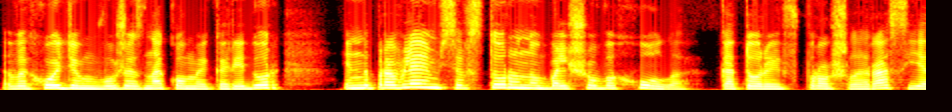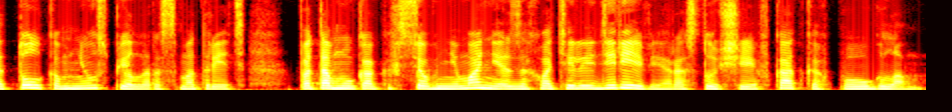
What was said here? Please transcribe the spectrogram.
Выходим в уже знакомый коридор и направляемся в сторону большого холла, который в прошлый раз я толком не успела рассмотреть, потому как все внимание захватили деревья, растущие в катках по углам.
